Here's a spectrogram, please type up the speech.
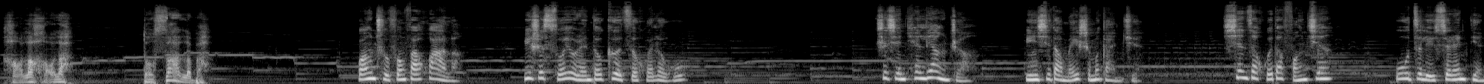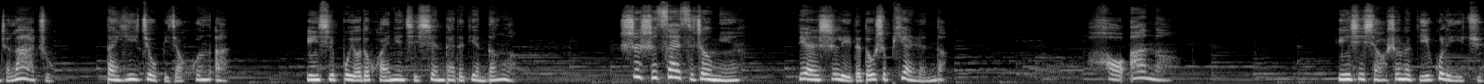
好了好了，都散了吧。王楚风发话了，于是所有人都各自回了屋。之前天亮着，云溪倒没什么感觉。现在回到房间，屋子里虽然点着蜡烛，但依旧比较昏暗。云溪不由得怀念起现代的电灯了。事实再次证明，电视里的都是骗人的。好暗呐！云溪小声的嘀咕了一句：“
